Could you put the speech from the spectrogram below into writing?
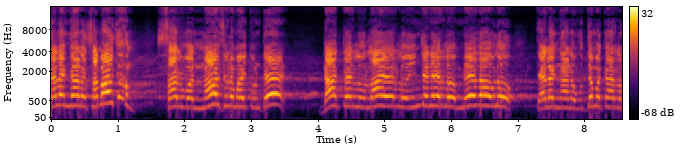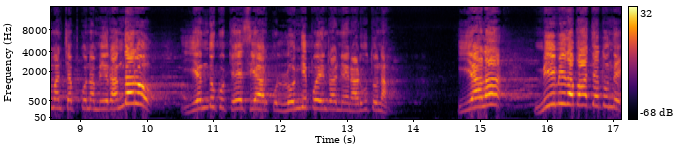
తెలంగాణ సమాజం సర్వనాశనం అవుతుంటే డాక్టర్లు లాయర్లు ఇంజనీర్లు మేధావులు తెలంగాణ ఉద్యమకారులం అని చెప్పుకున్న మీరందరూ ఎందుకు కేసీఆర్కు లొంగిపోయినరని నేను అడుగుతున్నా. ఇవాళ మీ మీద బాధ్యత ఉంది.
